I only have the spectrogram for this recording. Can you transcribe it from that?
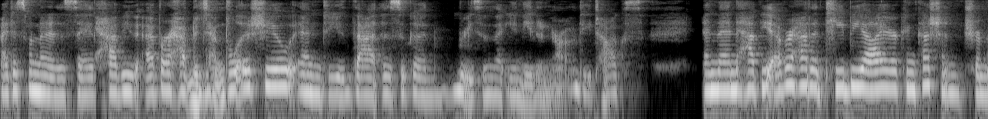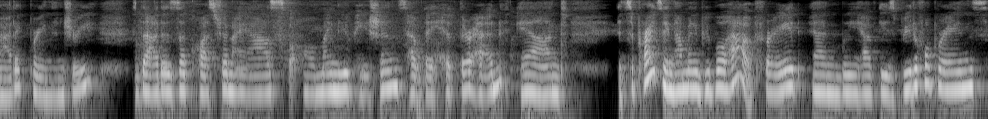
I just wanted to say, have you ever had a dental issue? And you, that is a good reason that you need a neuro detox. And then have you ever had a TBI or concussion, traumatic brain injury? That is a question I ask all my new patients. Have they hit their head? And it's surprising how many people have, right? And we have these beautiful brains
